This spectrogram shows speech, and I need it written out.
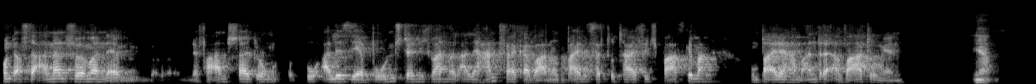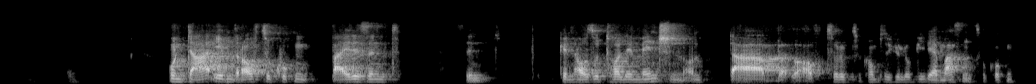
Und auf der anderen Firma eine, eine Veranstaltung, wo alle sehr bodenständig waren, weil alle Handwerker waren. Und beides hat total viel Spaß gemacht und beide haben andere Erwartungen. Ja. Und da eben drauf zu gucken, beide sind, sind genauso tolle Menschen und da auf zurückzukommen, Psychologie der Massen zu gucken.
